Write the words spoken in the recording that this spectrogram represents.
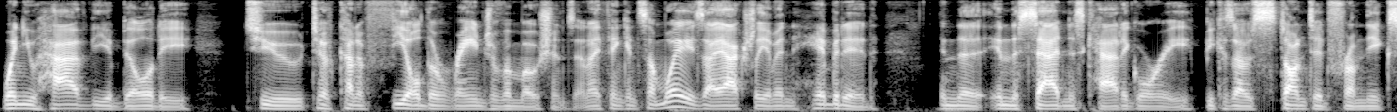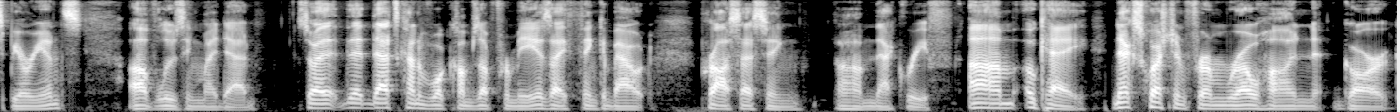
when you have the ability to to kind of feel the range of emotions. And I think in some ways I actually am inhibited in the in the sadness category because I was stunted from the experience of losing my dad. So I, th- that's kind of what comes up for me as I think about processing um, that grief. Um, okay, next question from Rohan Garg.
